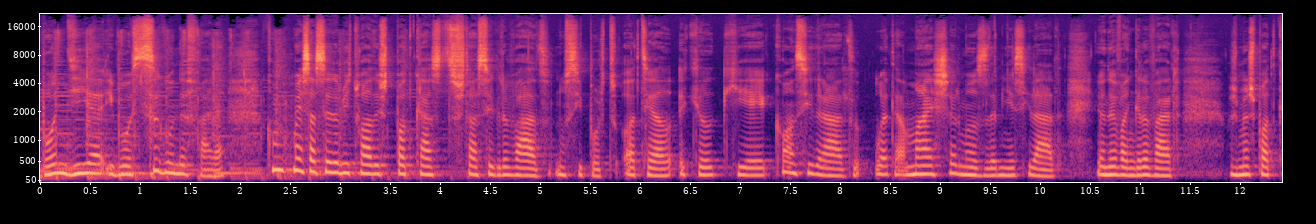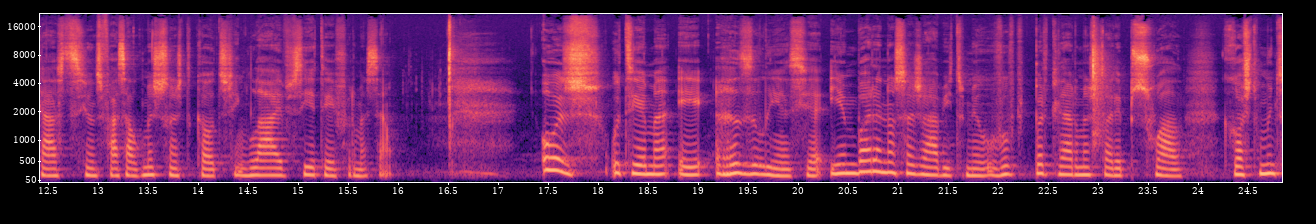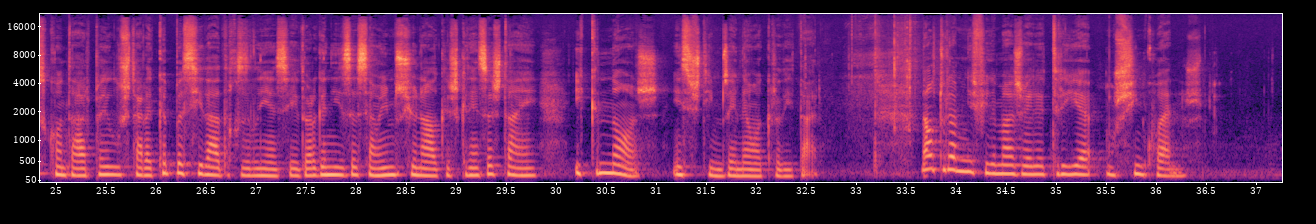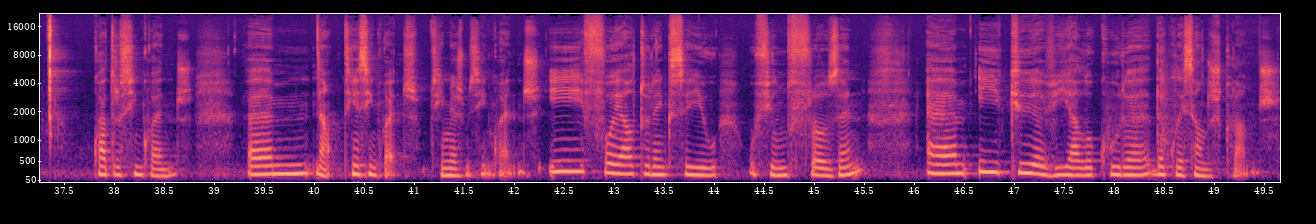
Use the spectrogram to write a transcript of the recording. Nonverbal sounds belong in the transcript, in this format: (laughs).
Bom dia e boa segunda-feira. Como começa a ser habitual, este podcast está a ser gravado no Ciporto Hotel, aquele que é considerado o hotel mais charmoso da minha cidade, onde eu venho gravar os meus podcasts e onde faço algumas sessões de coaching, lives e até formação. Hoje o tema é resiliência e, embora não seja hábito meu, vou partilhar uma história pessoal que gosto muito de contar para ilustrar a capacidade de resiliência e de organização emocional que as crianças têm e que nós insistimos em não acreditar. Na altura, a minha filha mais velha teria uns 5 anos, 4 ou 5 anos. Um, não, tinha 5 anos, tinha mesmo 5 anos. E foi a altura em que saiu o filme Frozen um, e que havia a loucura da coleção dos cromos.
